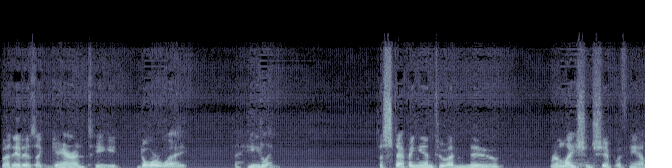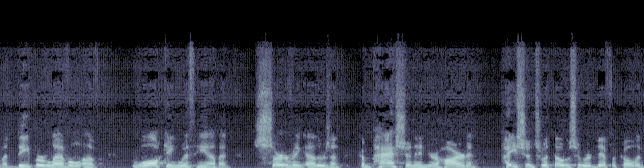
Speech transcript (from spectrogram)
but it is a guaranteed doorway to healing, to stepping into a new relationship with Him, a deeper level of walking with Him and serving others, and compassion in your heart, and patience with those who are difficult, and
